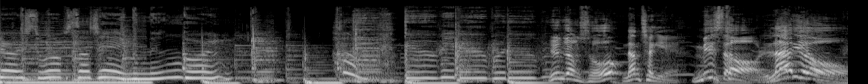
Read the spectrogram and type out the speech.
어쩔 수 없어 재밌는 걸. 윤정수 남창희의 미스터 라디오.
